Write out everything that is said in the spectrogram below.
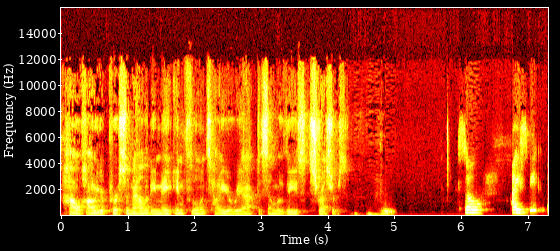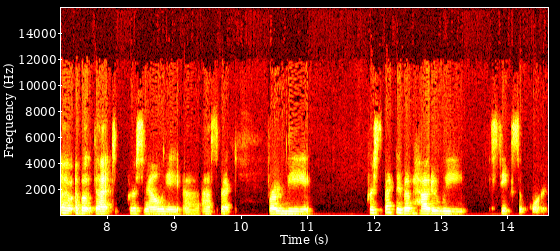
how how your personality may influence how you react to some of these stressors. So i speak uh, about that personality uh, aspect from the perspective of how do we seek support.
